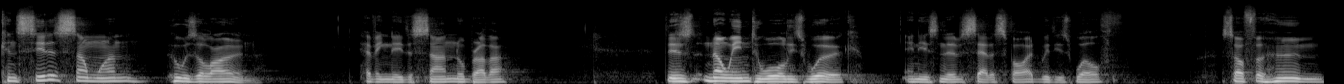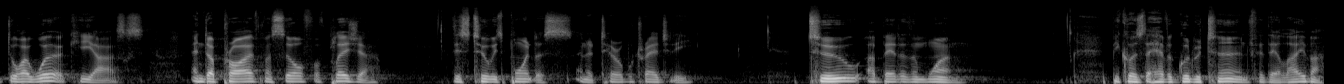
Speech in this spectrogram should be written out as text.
Consider someone who is alone, having neither son nor brother. There's no end to all his work, and he is never satisfied with his wealth. So, for whom do I work? He asks, and deprive myself of pleasure. This too is pointless and a terrible tragedy. Two are better than one because they have a good return for their labour.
